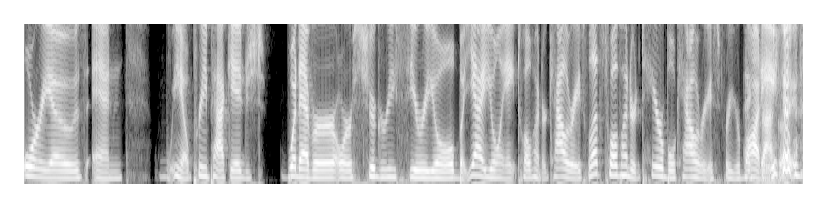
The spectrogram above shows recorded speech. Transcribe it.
Oreos and, you know, prepackaged whatever or sugary cereal, but yeah, you only ate 1200 calories. Well, that's 1200 terrible calories for your body. Exactly.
